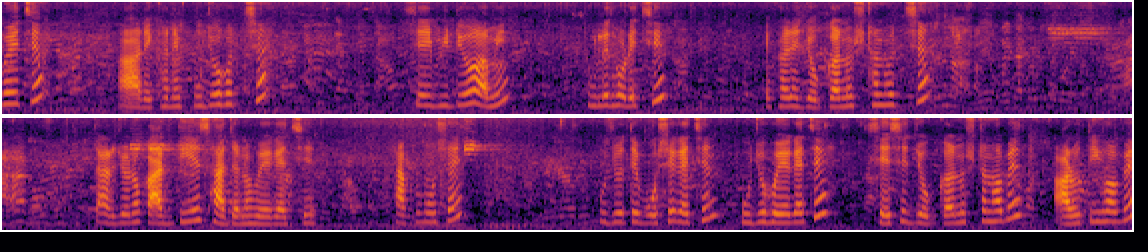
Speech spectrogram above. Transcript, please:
হয়েছে। আর এখানে পুজো হচ্ছে। সেই ভিডিও আমি তুলে ধরেছি। এখানে যজ্ঞানুষ্ঠান হচ্ছে। তার জন্য কাঠ দিয়ে সাজানো হয়ে গেছে। ঠাকুরমশাই পুজোতে বসে গেছেন। পুজো হয়ে গেছে। শেষে যজ্ঞানুষ্ঠান হবে, আরতি হবে।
